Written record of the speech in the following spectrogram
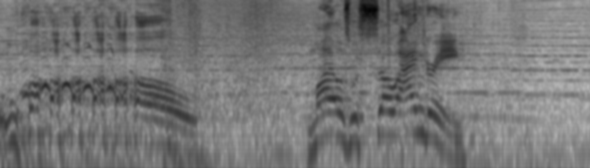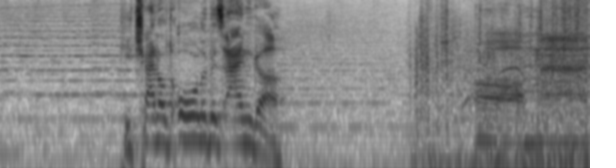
Whoa. Miles was so angry. He channeled all of his anger. Oh man.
